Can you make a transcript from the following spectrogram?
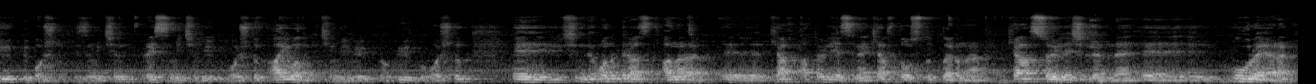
Büyük bir boşluk bizim için, resim için büyük bir boşluk, Ayvalık için bir büyük, büyük bir boşluk. E, şimdi onu biraz anarak, e, kah atölyesine, kah dostluklarına, kah söyleşilerine e, uğrayarak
